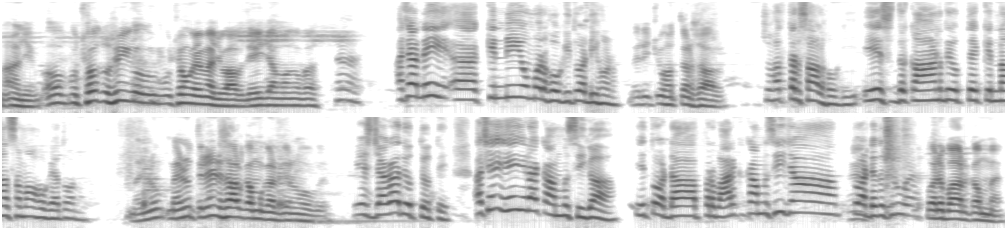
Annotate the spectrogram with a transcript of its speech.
ਹਾਂਜੀ ਉਹ ਪੁੱਛੋ ਤੁਸੀਂ ਪੁੱਛੋਗੇ ਮੈਂ ਜਵਾਬ ਦੇ ਹੀ ਜਾਵਾਂਗਾ ਬਸ। ਹਾਂ। ਅੱਛਾ ਨਹੀਂ ਅਹ, ਕਿੰਨੀ ਉਮਰ ਹੋ ਗਈ ਤੁਹਾਡੀ ਹੁਣ? ਮੇਰੀ 74 ਸਾਲ। 74 ਸਾਲ ਹੋ ਗਈ। ਇਸ ਦੁਕਾਨ ਦੇ ਉੱਤੇ ਕਿੰਨਾ ਸਮਾਂ ਹੋ ਗਿਆ ਤੁਹਾਨੂੰ? ਮੈਨੂੰ ਮੈਨੂੰ 63 ਸਾਲ ਕੰਮ ਕਰਦੇ ਨੂੰ ਹੋ ਗਏ। ਇਸ ਜਗ੍ਹਾ ਦੇ ਉੱਤੇ ਉੱਤੇ। ਅੱਛਾ ਇਹ ਜਿਹੜਾ ਕੰਮ ਸੀਗਾ ਇਹ ਤੁਹਾਡਾ ਪਰਿਵਾਰਕ ਕੰਮ ਸੀ ਜਾਂ ਤੁਹਾਡੇ ਤੋਂ ਸ਼ੁਰੂ ਹੋਇਆ? ਪਰਿਵਾਰ ਕੰਮ ਹੈ।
